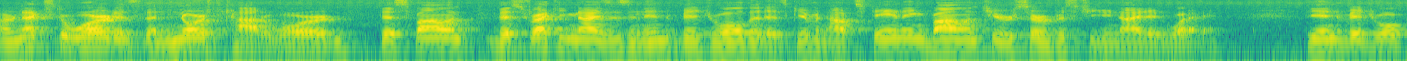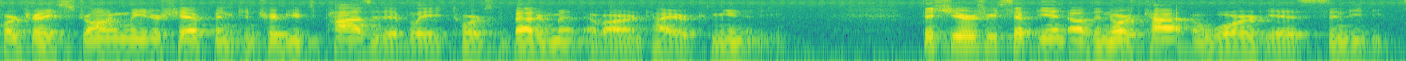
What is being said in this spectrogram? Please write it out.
Our next award is the Northcott Award. This, this recognizes an individual that has given outstanding volunteer service to United Way. The individual portrays strong leadership and contributes positively towards the betterment of our entire community. This year's recipient of the Northcott Award is Cindy Dietz.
